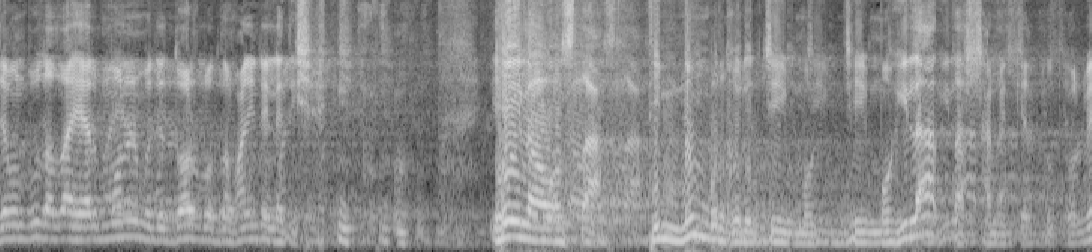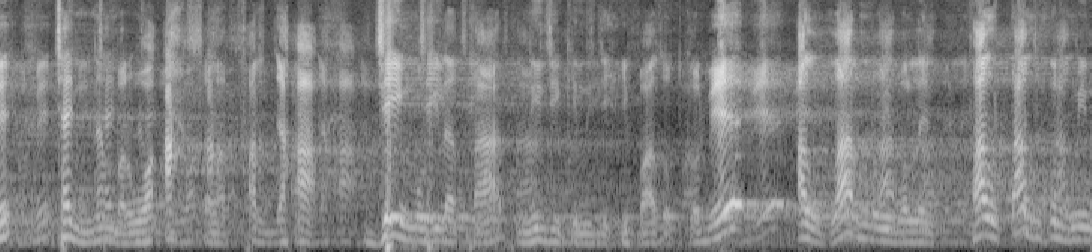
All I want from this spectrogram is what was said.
যেমন বোঝা যায় এর মনের মধ্যে দশ বদনা পানি ঢেলে দিছে। এই অবস্থা। তিন নম্বর হলো যে যে মহিলা তার স্বামীর খেদমত করবে, চার নম্বর ও আহসানা ফারজাহা। যেই মহিলা তার নিজেকে নিজে হেফাজত করবে, আল্লাহর নবী বলেন ফাল মিন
